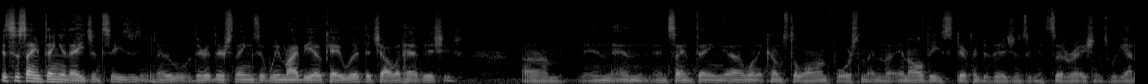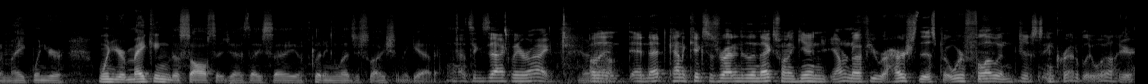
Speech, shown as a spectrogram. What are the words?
it's the same thing in agencies. You know, there, there's things that we might be okay with that y'all would have issues. Um, and, and, and same thing uh, when it comes to law enforcement and, and all these different divisions and considerations we got to make when you're when you're making the sausage, as they say, of putting legislation together. That's exactly right. Well, and, and that kind of kicks us right into the next one. Again, I don't know if you rehearsed this, but we're flowing just incredibly well here.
